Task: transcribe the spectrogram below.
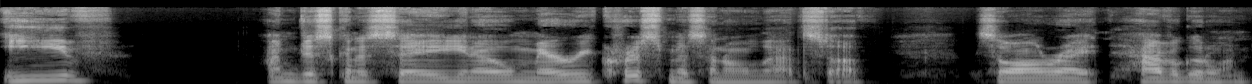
Eve, I'm just going to say, you know, Merry Christmas and all that stuff. So, all right, have a good one.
